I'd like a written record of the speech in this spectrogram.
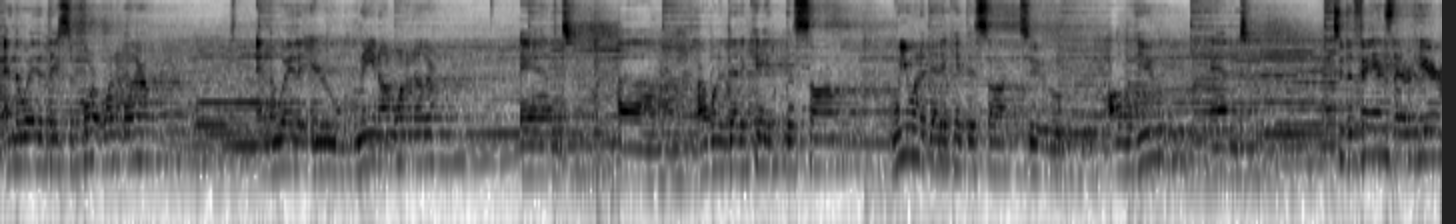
and the way that they support one another and the way that you lean on one another. And um, I want to dedicate this song, we want to dedicate this song to all of you and to the fans that are here,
